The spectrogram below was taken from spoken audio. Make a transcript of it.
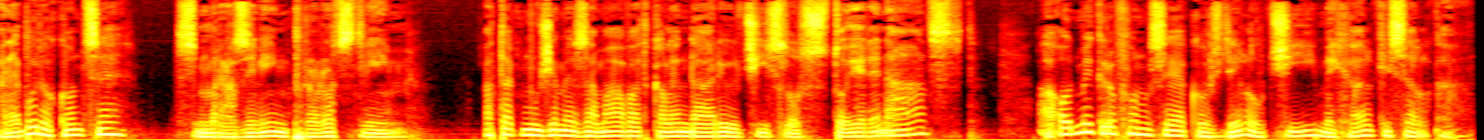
anebo dokonce s mrazivým proroctvím. A tak můžeme zamávat kalendáriu číslo 111 a od mikrofonu se jako vždy loučí Michal Kyselka.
